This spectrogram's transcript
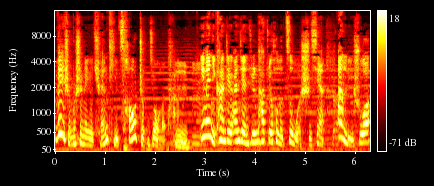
为什么是那个全体操拯救了他？嗯，因为你看这个安建军他最后的自我实现，按理说。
